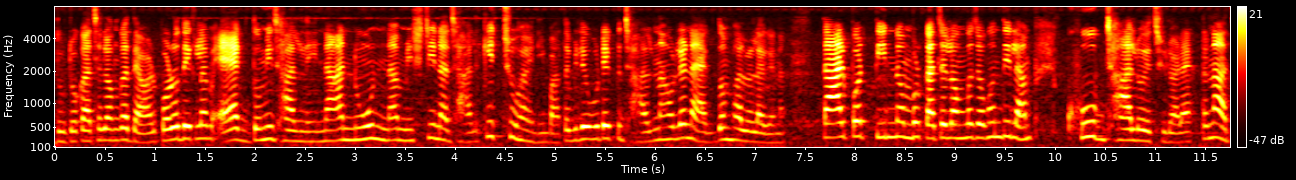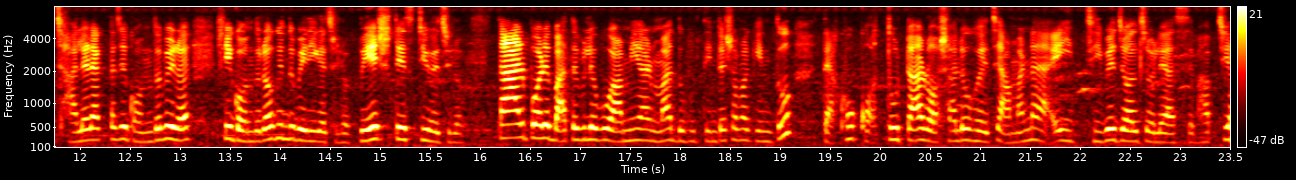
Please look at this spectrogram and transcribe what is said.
দুটো কাঁচা লঙ্কা দেওয়ার পরও দেখলাম একদমই ঝাল নেই। না নুন, না মিষ্টি, না ঝাল, কিচ্ছু হয়নি। বাতাবি লেবুটা একটু ঝাল না হলে না একদম ভালো লাগে না। তারপর তিন নম্বর কাঁচা লঙ্কা যখন দিলাম, খুব ঝাল হয়েছিল। আর একটা না ঝালের একটা যে গন্ধ বেরোয়, সেই গন্ধটাও কিন্তু বেরিয়ে গেছিল। বেশ টেস্টি হয়েছিল। তারপরে বাতাবি লেবু আমি আর মা দুপুর তিনটের সময় কিন্তু দেখো কতটা রসালো হয়েছে। আমার না এই জিভে জল চলে আসছে। ভাবছি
